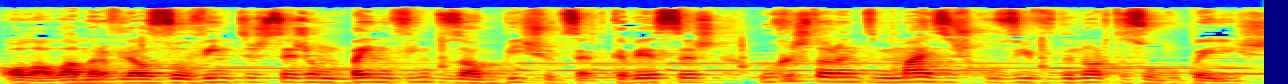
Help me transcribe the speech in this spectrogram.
Olá, olá, maravilhosos ouvintes, sejam bem-vindos ao Bicho de Sete Cabeças, o restaurante mais exclusivo de norte a sul do país.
